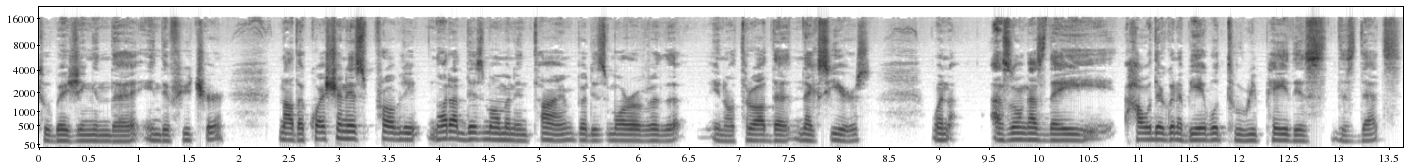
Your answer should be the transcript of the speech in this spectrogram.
to Beijing in the in the future. Now the question is probably not at this moment in time, but it's more a, the you know throughout the next years when as long as they how they're going to be able to repay this these debts.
